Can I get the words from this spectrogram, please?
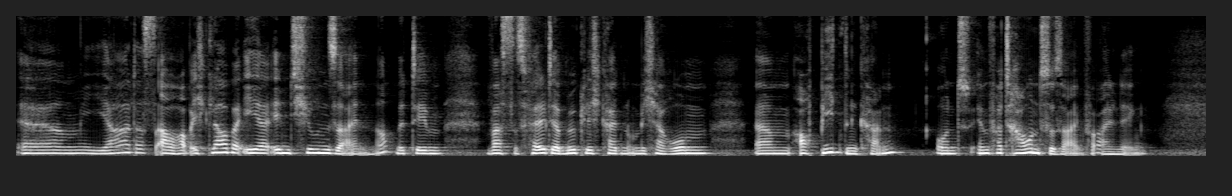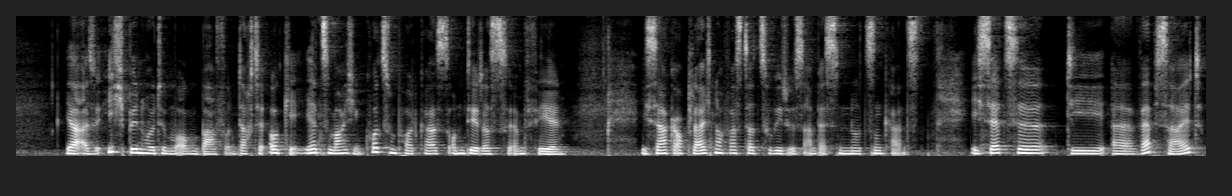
ähm, ja, das auch. Aber ich glaube eher in Tune sein ne? mit dem, was das Feld der Möglichkeiten um mich herum ähm, auch bieten kann und im Vertrauen zu sein vor allen Dingen. Ja, also ich bin heute Morgen baff und dachte, okay, jetzt mache ich einen kurzen Podcast, um dir das zu empfehlen. Ich sage auch gleich noch was dazu, wie du es am besten nutzen kannst. Ich setze die äh, Website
